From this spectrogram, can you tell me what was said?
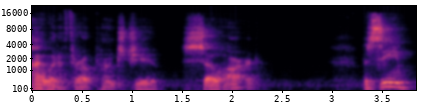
I would have throat punched you so hard. But see,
